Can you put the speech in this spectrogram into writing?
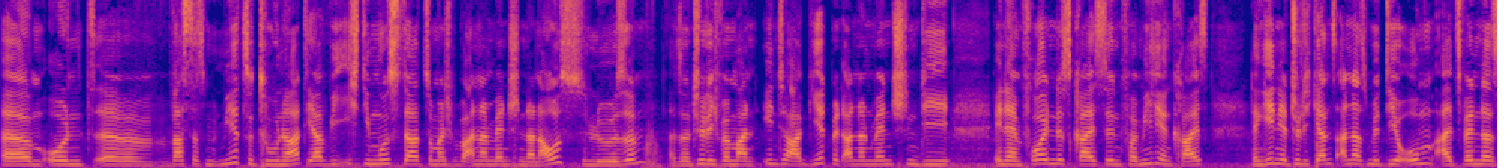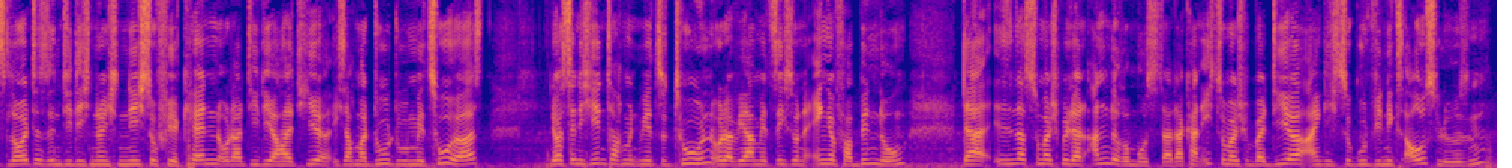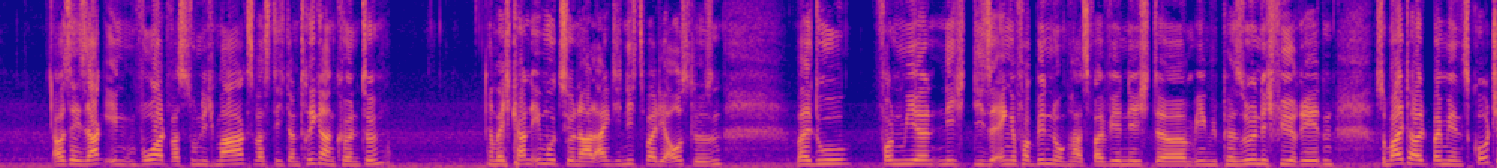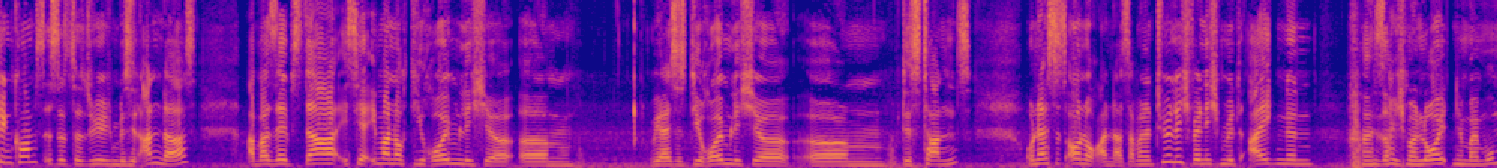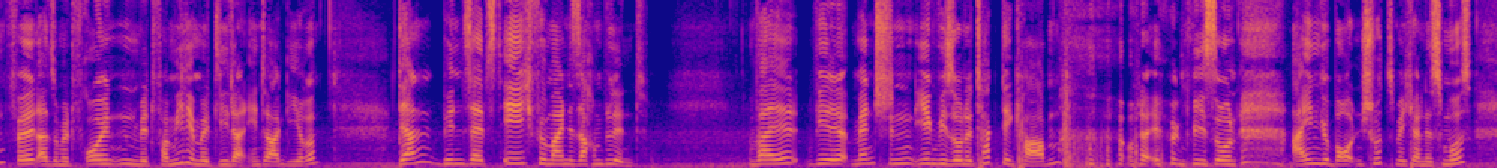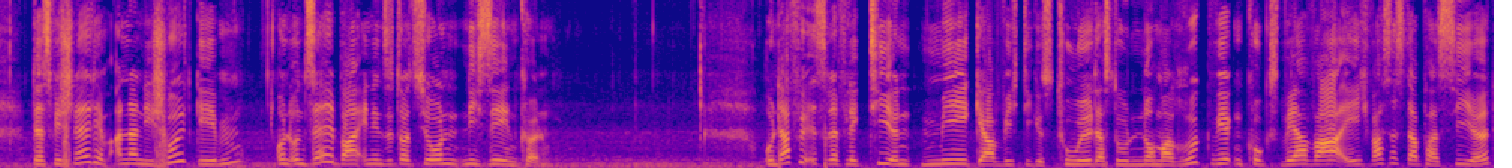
ähm, und äh, was das mit mir zu tun hat, ja, wie ich die Muster zum Beispiel bei anderen Menschen dann auslöse. Also natürlich, wenn man interagiert mit anderen Menschen, die in einem Freundeskreis sind, Familienkreis, dann gehen die natürlich ganz anders mit dir um, als wenn das Leute sind, die dich nicht, nicht so viel kennen oder die dir halt hier, ich sag mal, du, du mir zuhörst. Du hast ja nicht jeden Tag mit mir zu tun oder wir haben jetzt nicht so eine enge Verbindung. Da sind das zum Beispiel dann andere Muster. Da kann ich zum Beispiel bei dir eigentlich so gut wie nichts auslösen. Außer ich sage irgendein Wort, was du nicht magst, was dich dann triggern könnte. Aber ich kann emotional eigentlich nichts bei dir auslösen, weil du von mir nicht diese enge Verbindung hast, weil wir nicht äh, irgendwie persönlich viel reden. Sobald du halt bei mir ins Coaching kommst, ist es natürlich ein bisschen anders. Aber selbst da ist ja immer noch die räumliche, ähm, wie heißt es, die räumliche ähm, Distanz. Und da ist es auch noch anders. Aber natürlich, wenn ich mit eigenen, sag ich mal, Leuten in meinem Umfeld, also mit Freunden, mit Familienmitgliedern interagiere, dann bin selbst ich für meine Sachen blind weil wir Menschen irgendwie so eine Taktik haben oder irgendwie so einen eingebauten Schutzmechanismus, dass wir schnell dem anderen die Schuld geben und uns selber in den Situationen nicht sehen können. Und dafür ist Reflektieren mega wichtiges Tool, dass du nochmal rückwirkend guckst, wer war ich, was ist da passiert.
